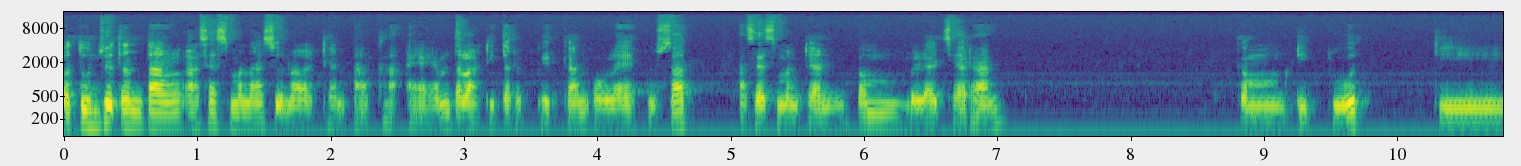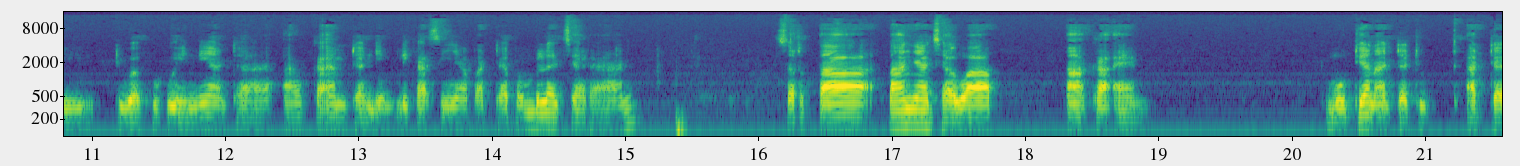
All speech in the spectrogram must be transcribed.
Petunjuk tentang asesmen nasional dan AKM telah diterbitkan oleh Pusat Asesmen dan Pembelajaran Kemdikbud di dua buku ini ada AKM dan implikasinya pada pembelajaran serta tanya jawab AKM. Kemudian ada ada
